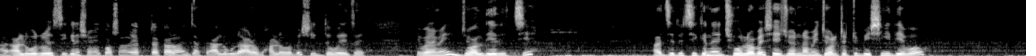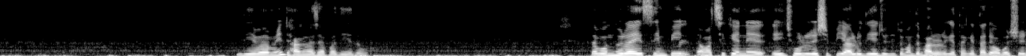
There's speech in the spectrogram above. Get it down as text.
আর আলুগুলো চিকেনের সঙ্গে কষানোর একটা কারণ, যাতে আলুগুলো আরও ভালোভাবে সিদ্ধ হয়ে যায়। এবার আমি জল দিয়ে দিচ্ছি। আর যেহেতু চিকেনের ঝোল হবে, সেই জন্য আমি জলটা একটু বেশিই দেব। দিয়ে এবার আমি ঢাকনা চাপা দিয়ে দেবো। তা বন্ধুরা, এই সিম্পল আমার চিকেনের এই ঝোল রেসিপি আলু দিয়ে যদি তোমাদের ভালো লেগে থাকে, তাহলে অবশ্যই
